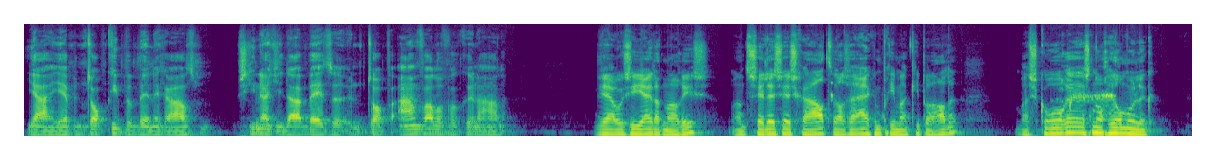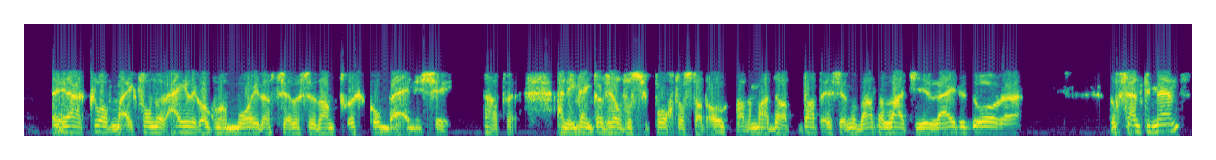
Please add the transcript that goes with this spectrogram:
ja, je hebt een topkeeper binnengehaald. Misschien had je daar beter een top aanvaller voor kunnen halen. Ja, hoe zie jij dat Maurice? Want Silas is gehaald terwijl ze eigenlijk een prima keeper hadden. Maar scoren is nog heel moeilijk. Ja, klopt. Maar ik vond het eigenlijk ook wel mooi dat Silas dan terugkomt bij NEC. Eh, en ik denk dat heel veel supporters dat ook hadden. Maar dat, dat is inderdaad, dan laat je je leiden door, uh, sentiment.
